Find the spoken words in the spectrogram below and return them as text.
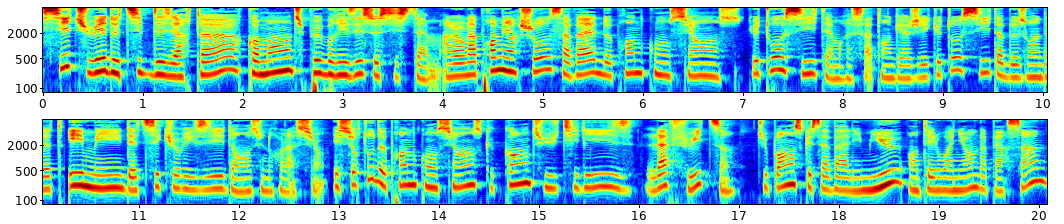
si tu es de type déserteur, comment tu peux briser ce système? Alors la première chose, ça va être de prendre conscience que toi aussi t'aimerais ça t'engager, que toi aussi tu as besoin d'être aimé, d'être sécurisé dans une relation. Et surtout de prendre conscience que quand tu utilises la fuite, tu penses que ça va aller mieux en t'éloignant de la personne,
